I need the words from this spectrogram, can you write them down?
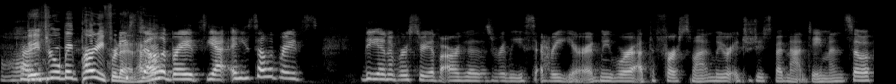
Uh-huh. They threw a big party for that, he huh? celebrates, yeah, he celebrates the anniversary of Argo's release every year. And we were at the first one. We were introduced by Matt Damon. So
